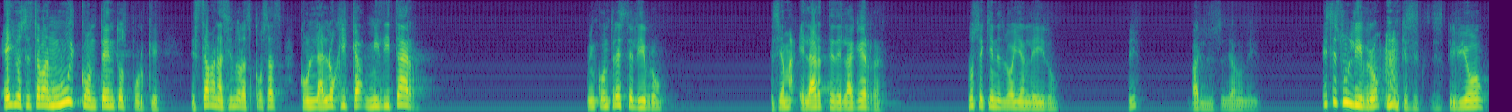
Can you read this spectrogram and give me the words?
ellos estaban muy contentos porque estaban haciendo las cosas con la lógica militar. Me encontré este libro que se llama El arte de la guerra. No sé quiénes lo hayan leído. ¿Sí? Varios de ustedes ya lo han leído. Este es un libro que se escribió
